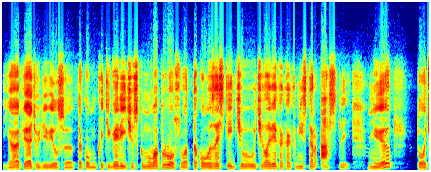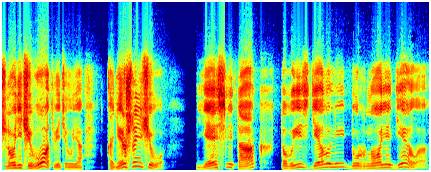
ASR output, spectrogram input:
Я опять удивился такому категорическому вопросу от такого застенчивого человека, как мистер Астлей. «Нет, точного ничего», — ответил я. «Конечно, ничего. Если так, то вы сделали дурное дело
